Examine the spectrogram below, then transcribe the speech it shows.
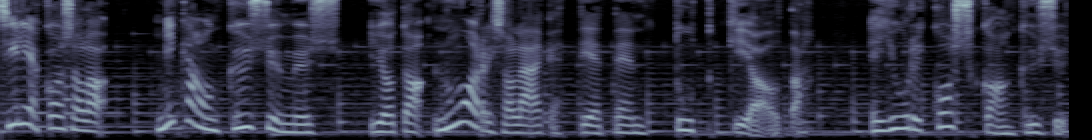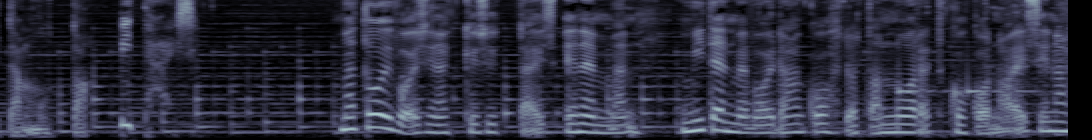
Silja Kosola, mikä on kysymys, jota nuorisolääketieteen tutkijalta ei juuri koskaan kysytä, mutta pitäisi? Mä toivoisin, että kysyttäisiin enemmän, miten me voidaan kohdata nuoret kokonaisina,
